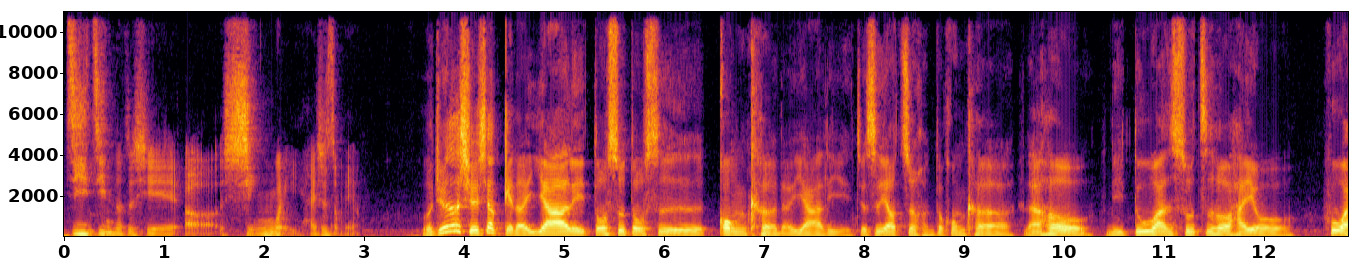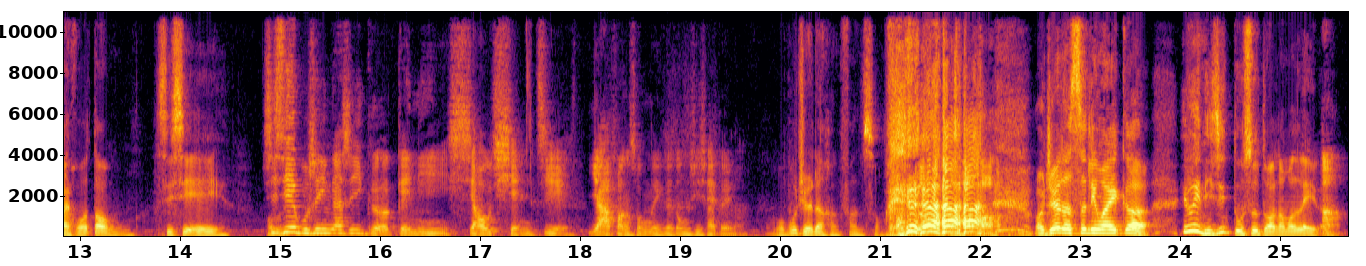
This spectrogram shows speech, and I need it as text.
激进的这些呃行为，还是怎么样？我觉得学校给的压力多数都是功课的压力，就是要做很多功课，然后你读完书之后还有户外活动 CCA。C C A 不是应该是一个给你消遣、解压、放松的一个东西才对吗？我不觉得很放松，我觉得是另外一个，因为你已经读书读到那么累了啊，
